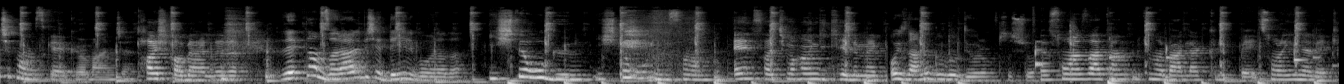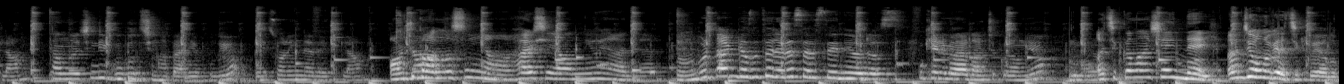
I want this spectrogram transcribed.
çıkmaması gerekiyor bence. Taş haberleri. Reklam zararlı bir şey değil bu arada. İşte o gün, işte o insan. en saçma hangi kelime? O yüzden de Google diyorum suçlu. E, Sonra zaten bütün haberler clickbait, sonra yine reklam, İnsanlar için değil Google için haber yapılıyor. e, sonra yine reklam. Artık Ya. anlasın ya. Her şeyi anlıyor yani. Buradan gazetelere sesleniyoruz. Bu kelimelerden açıklanıyor. Açıklanan şey ne? Önce onu bir açıklayalım.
